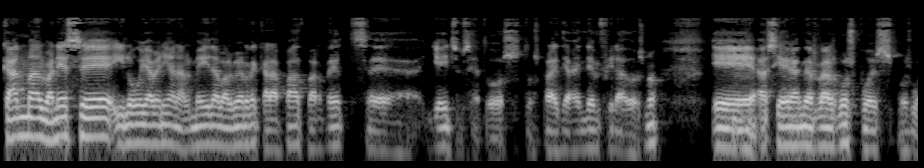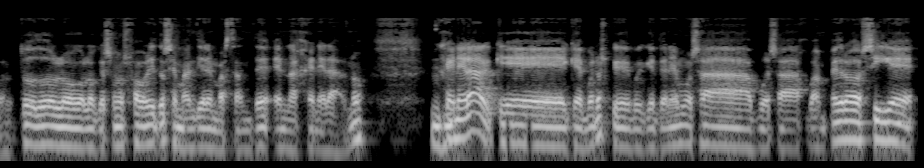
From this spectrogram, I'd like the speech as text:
Canma, Albanese y luego ya venían Almeida, Valverde, Carapaz, Bardet, eh, Yates, o sea, todos, todos prácticamente enfilados, ¿no? Eh, así a grandes rasgos, pues, pues bueno, todo lo, lo, que son los favoritos se mantienen bastante en la general, ¿no? General, que, que bueno, es que, que, tenemos a, pues a Juan Pedro sigue,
